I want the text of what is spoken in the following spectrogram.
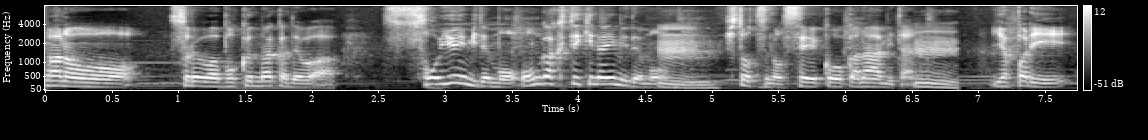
あのーそれは僕の中ではそういう意味でも音楽的な意味でもん。一つの成功かなみたいな、うん。やっぱり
